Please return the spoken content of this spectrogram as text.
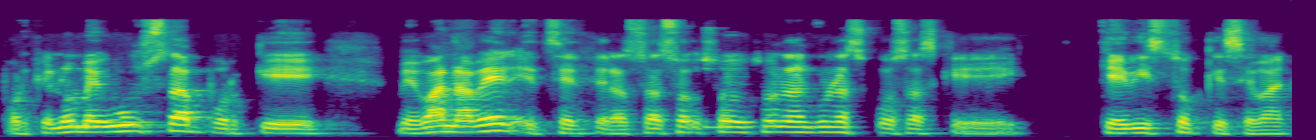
porque no me gusta, porque me van a ver, etcétera. O sea, son, algunas cosas que, he visto que se van.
